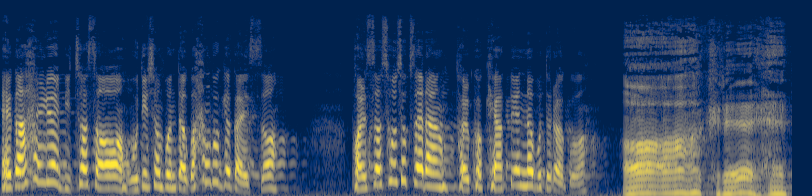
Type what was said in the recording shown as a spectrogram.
애가 한류에 미쳐서 오디션 본다고 한국에 가 있어. 벌써 소속사랑 덜컥 계약도 했나 보더라고. 아, 그래.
